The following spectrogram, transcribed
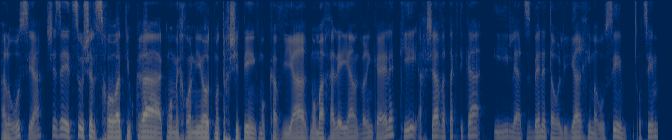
על רוסיה, שזה ייצוא של סחורת יוקרה, כמו מכוניות, כמו תכשיטים, כמו קוויאר, כמו מאכלי ים, דברים כאלה, כי עכשיו הטקטיקה היא לעצבן את האוליגרכים הרוסים. רוצים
